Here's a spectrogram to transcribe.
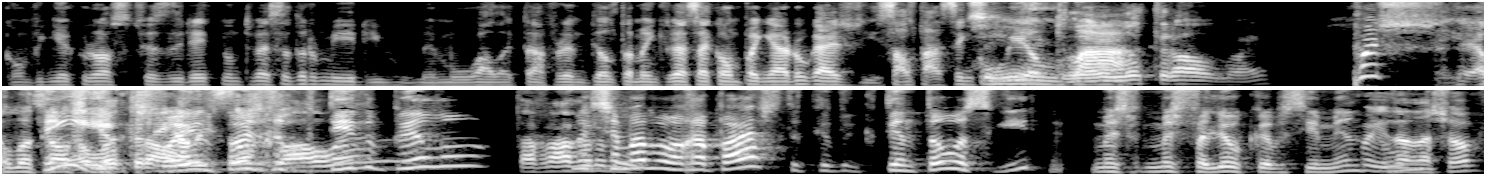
convinha que o nosso defesa de direito não estivesse a dormir e o mesmo o Alec que está à frente dele também quisesse acompanhar o gajo e saltassem com Sim, ele aquilo é lá. o lateral, não é? Pois, é o Sim, lateral. o e lateral foi depois repetido pelo. Estava a Como é que chamava o rapaz que, que tentou a seguir, mas, mas falhou o cabeceamento? Foi o Dada Chove?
